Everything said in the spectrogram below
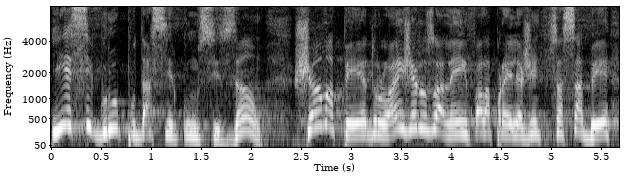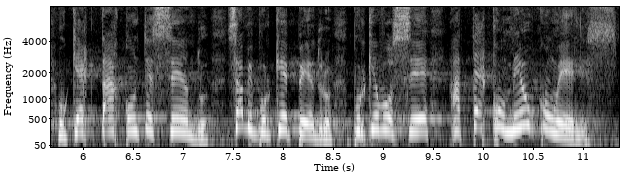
E esse grupo da circuncisão chama Pedro lá em Jerusalém e fala para ele: a gente precisa saber o que é que está acontecendo. Sabe por quê, Pedro? Porque você até comeu com eles.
